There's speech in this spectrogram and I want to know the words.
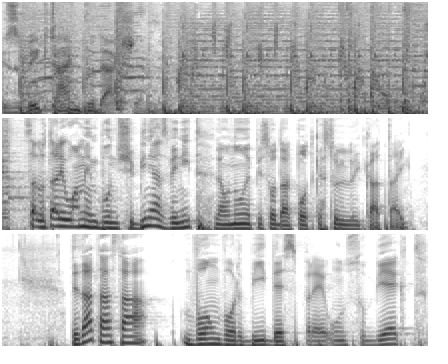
This is Big Time Production. Salutare oameni buni și bine ați venit la un nou episod al podcastului lui Catai. De data asta vom vorbi despre un subiect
